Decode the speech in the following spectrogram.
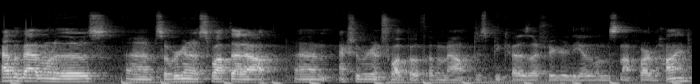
have a bad one of those. Um, so we're gonna swap that out. Um, actually, we're gonna swap both of them out just because I figured the other one's not far behind.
